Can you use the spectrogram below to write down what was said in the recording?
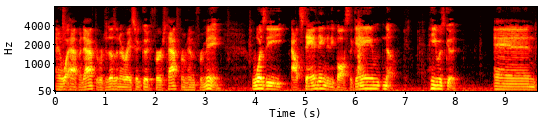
and what happened afterwards doesn't erase a good first half from him for me. Was he outstanding? Did he boss the game? No, he was good, and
